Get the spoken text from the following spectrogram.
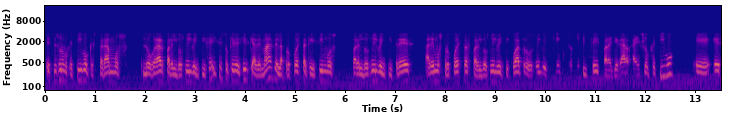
Este es un objetivo que esperamos lograr para el 2026. Esto quiere decir que además de la propuesta que hicimos para el 2023, haremos propuestas para el 2024, 2025 y 2026 para llegar a ese objetivo. Eh, es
